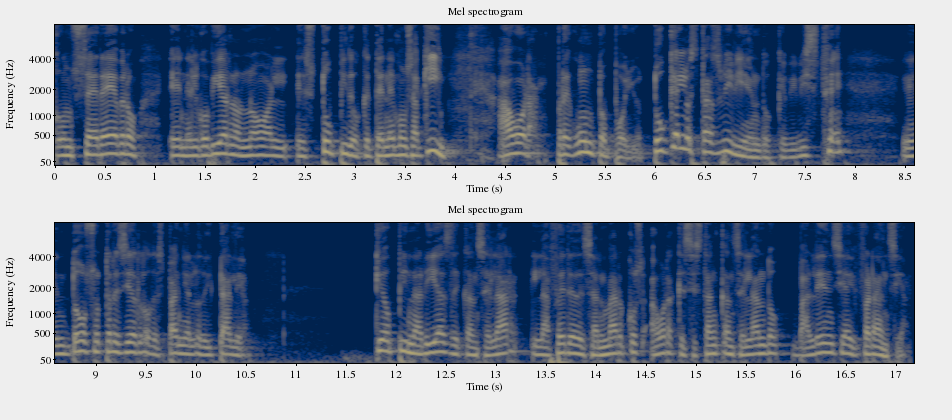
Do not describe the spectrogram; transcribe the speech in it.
con cerebro en el gobierno, no al estúpido que tenemos aquí. Ahora, pregunto, Pollo, tú que lo estás viviendo, que viviste en dos o tres días lo de España, lo de Italia, ¿qué opinarías de cancelar la Feria de San Marcos ahora que se están cancelando Valencia y Francia?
